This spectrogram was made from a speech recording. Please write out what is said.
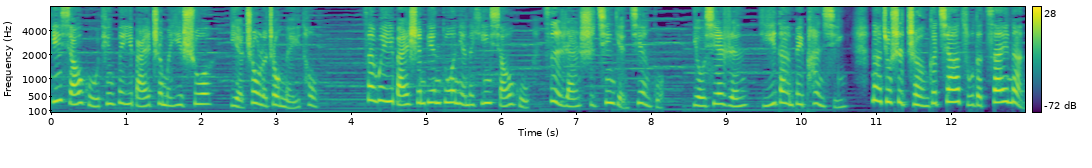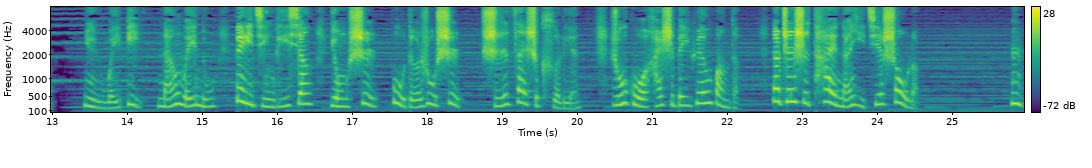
殷小谷听魏一白这么一说，也皱了皱眉头。在魏一白身边多年的殷小谷，自然是亲眼见过，有些人一旦被判刑，那就是整个家族的灾难，女为婢，男为奴，背井离乡，永世不得入世，实在是可怜。如果还是被冤枉的，那真是太难以接受了。嗯，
